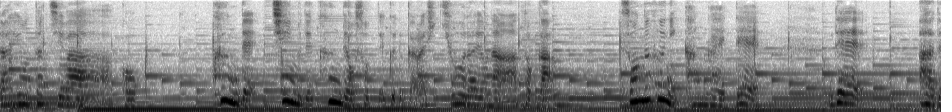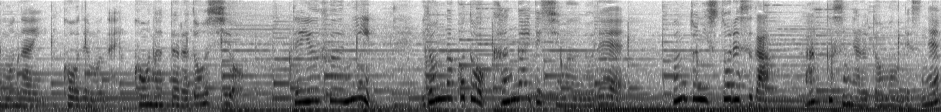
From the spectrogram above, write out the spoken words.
ライオンたちは組んでチームで組んで襲ってくるから卑怯だよなとかそんな風に考えてでああでもないこうでもないこうなったらどうしようっていう風にいろんなことを考えてしまうので本当にストレスがマックスになると思うんですね。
